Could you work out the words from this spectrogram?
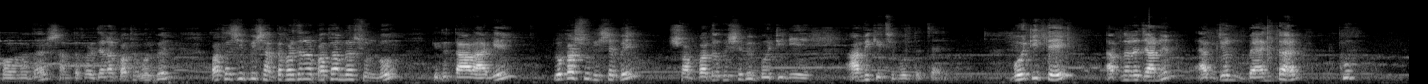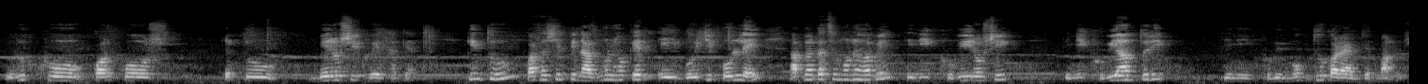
কর্ণধার, শান্তা ফারজানা কথা বলবেন। কথাশিল্পী শান্তা ফারজানার কথা আমরা শুনব, কিন্তু তার আগে প্রকাশক হিসেবে, সম্পাদক হিসেবে বইটি নিয়ে আমি কিছু বলতে চাই। বইটিতে আপনারা জানেন, একজন ব্যাংকার খুব রুক্ষ, কর্কশ, একটু বেরসিক হয়ে থাকেন। কিন্তু কথাশিল্পী নাজমুল হকের এই বইটি পড়লে আপনার কাছে মনে হবে, তিনি খুবই রসিক, তিনি খুবই আন্তরিক, তিনি খুবই মুগ্ধ করা একজন মানুষ।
